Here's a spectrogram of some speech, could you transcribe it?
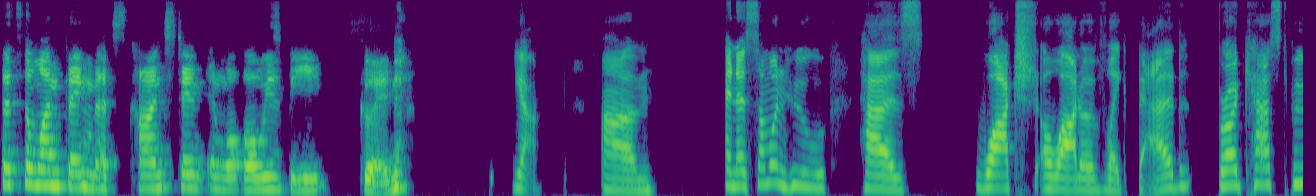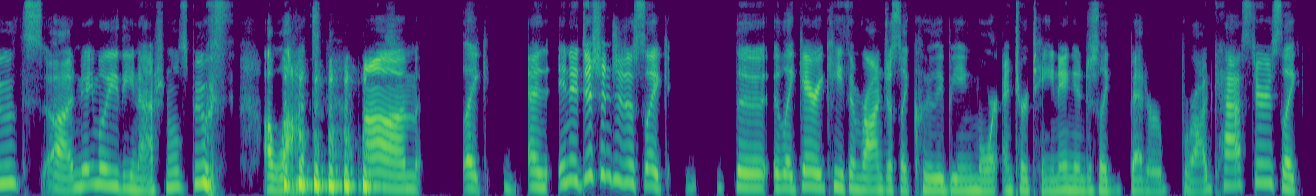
that's the one thing that's constant and will always be good. Yeah. Um and as someone who has watched a lot of like bad broadcast booths, uh namely the Nationals booth a lot. um like and in addition to just like the like Gary Keith and Ron just like clearly being more entertaining and just like better broadcasters like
